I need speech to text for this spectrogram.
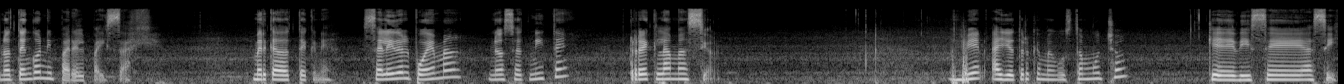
No tengo ni para el paisaje. Mercadotecnia. Salido el poema, no se admite reclamación. Muy bien, hay otro que me gusta mucho que dice así,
